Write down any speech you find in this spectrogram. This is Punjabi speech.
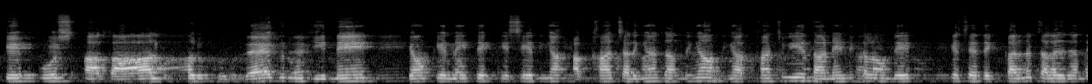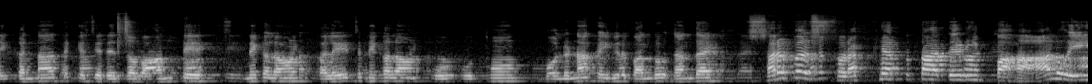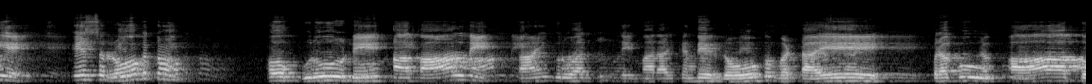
ਕਿ ਉਸ ਅਕਾਲ ਪੁਰਖ ਵੈਗੁਰੂ ਜੀ ਨੇ, ਕਿਉਂਕਿ ਨਹੀਂ ਤੇ ਕਿਸੇ ਦੀਆਂ ਅੱਖਾਂ ਚਲੀਆਂ ਜਾਂਦੀਆਂ ਹੁੰਦੀਆਂ, ਅੱਖਾਂ 'ਚ ਵੀ ਇਹ ਦਾਣੇ ਨਿਕਲ ਆਉਂਦੇ, ਕਿਸੇ ਦੇ ਕੰਨ ਚਲੇ ਜਾਂਦੇ, ਕੰਨਾਂ ਤੇ ਕਿਸੇ ਦੇ ਜ਼ੁਬਾਨ ਤੇ ਨਿਕਲ ਆਉਣ, ਗਲੇ 'ਚ ਨਿਕਲ ਆਉਣ, ਉਹ ਉਥੋਂ ਬੋਲਣਾ ਕਈ ਵਾਰ ਬੰਦ ਹੋ ਜਾਂਦਾ ਹੈ। ਸਰਬ ਸੁਰੱਖਿਅਤਤਾ ਜਿਹੜੀ ਬਹਾਲ ਹੋਈ ਹੈ ਇਸ ਰੋਗ ਤੋਂ ਉਹ ਗੁਰੂ ਨੇ, ਅਕਾਲ ਨੇ, ਤਾਂ ਹੀ ਗੁਰੂ ਅਰਜਨ ਦੇਵ ਮਹਾਰਾਜ ਕਹਿੰਦੇ, ਰੋਗ ਮਟਾਏ, ਪ੍ਰਭੂ ਆਪ।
